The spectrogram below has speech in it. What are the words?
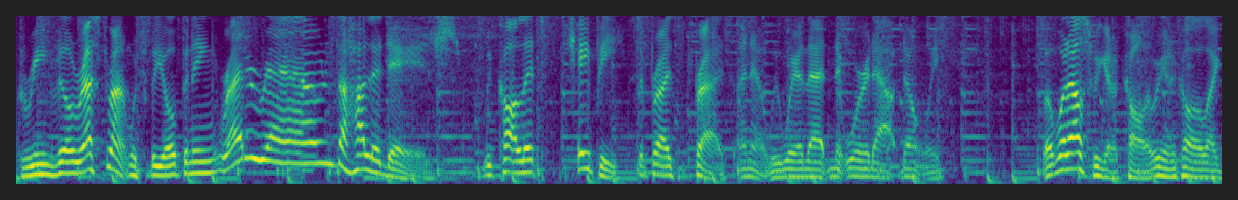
Greenville restaurant, which will be opening right around the holidays. We call it KP. Surprise, surprise. I know, we wear that word out, don't we? But what else we to call it? We're to call it like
